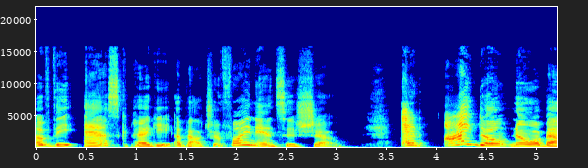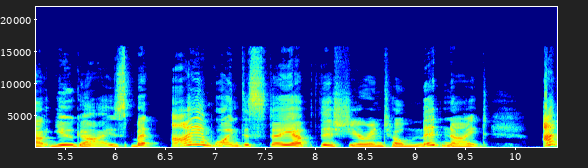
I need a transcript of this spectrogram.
of the Ask Peggy About Your Finances show. And I don't know about you guys, but I am going to stay up this year until midnight. I'm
